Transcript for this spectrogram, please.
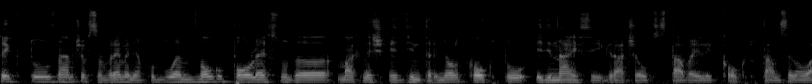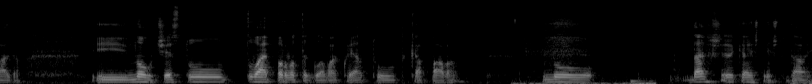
Тъй като знаем, че в съвременния футбол е много по-лесно да махнеш един треньор, отколкото 11 играча от състава или колкото там се налага. И много често това е първата глава, която така пада. Но да, ще да кажеш нещо, давай.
